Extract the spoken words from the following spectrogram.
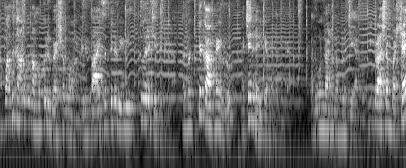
അപ്പൊ അത് കാണുമ്പോൾ നമുക്കൊരു വിഷമമാണ്. ഒരു പായസത്തിന്റെ വീട് ഇതുവരെ ചെയ്തിട്ടില്ല. അതിനൊറ്റ കാരണമേ ഉള്ളൂ. അച്ഛന് കഴിക്കാൻ പറ്റുന്നില്ല അതുകൊണ്ടാണ് നമ്മൾ ചെയ്യാത്തത്. ഈ പ്രാവശ്യം പക്ഷേ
